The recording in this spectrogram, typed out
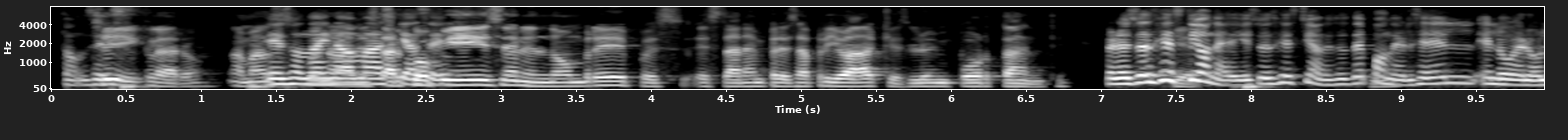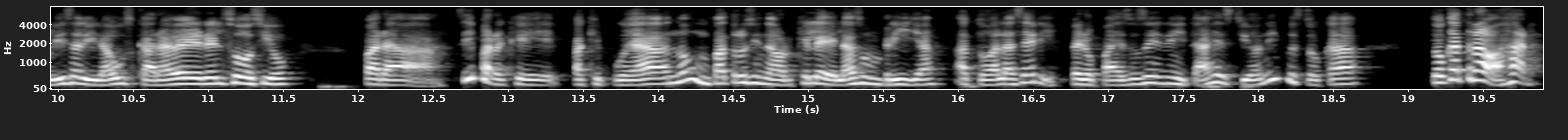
Entonces, sí, claro. Además, eso no bueno, hay nada más que Cofidis en el nombre, pues está la empresa privada, que es lo importante. Pero eso es gestión, Eddie, eso es gestión, eso es de ponerse el, el overall y salir a buscar a ver el socio para, sí, para que, para que pueda, ¿no? Un patrocinador que le dé la sombrilla a toda la serie, pero para eso se necesita gestión y pues toca, toca trabajar,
